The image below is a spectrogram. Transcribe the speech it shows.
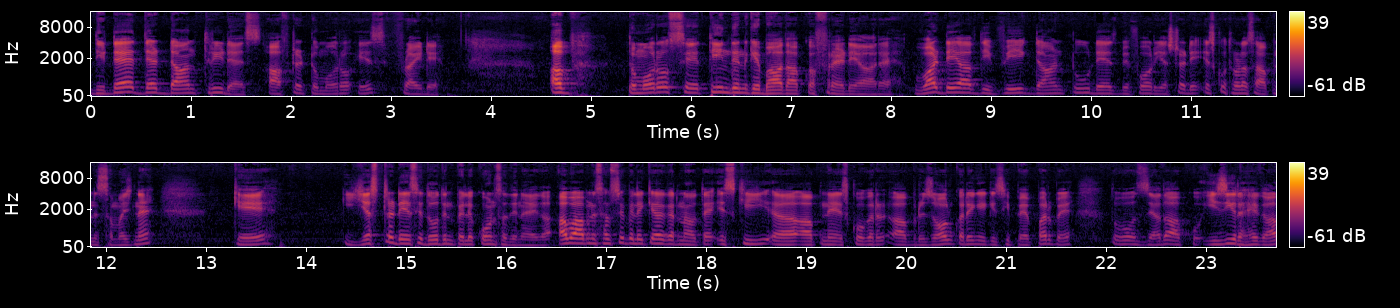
the day that dawn three days after tomorrow is Friday अब टमोरो से तीन दिन के बाद आपका फ्राइडे आ रहा है। What day of the week dawn two days before yesterday इसको थोड़ा सा आपने समझना है कि यस्टरडे से दो दिन पहले कौन सा दिन आएगा? अब आपने सबसे पहले क्या करना होता है, इसकी आपने, इसको अगर आप रिजॉल्व करेंगे किसी पेपर पे तो वो ज़्यादा आपको इजी रहेगा।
